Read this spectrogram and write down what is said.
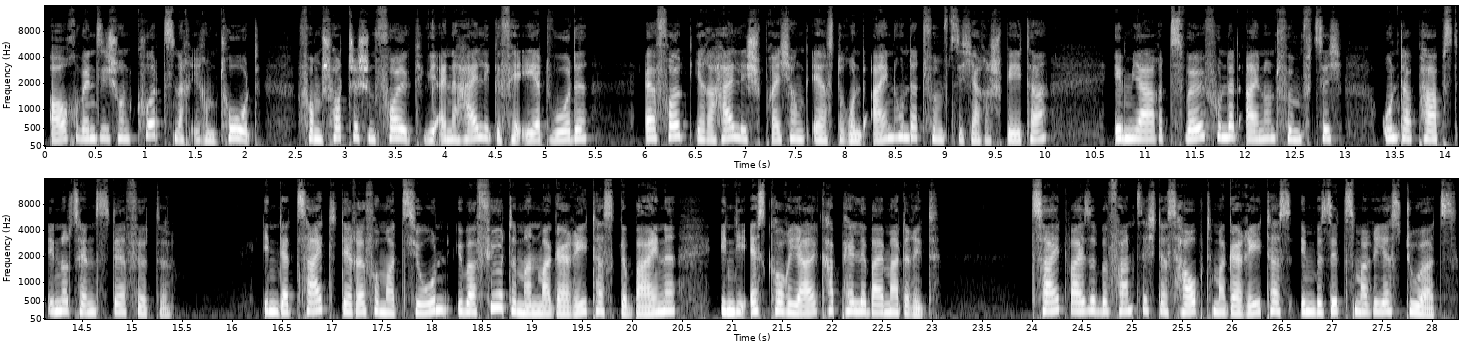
Auch wenn sie schon kurz nach ihrem Tod vom schottischen Volk wie eine Heilige verehrt wurde, erfolgt ihre Heiligsprechung erst rund 150 Jahre später, im Jahre 1251 unter Papst Innozenz IV. In der Zeit der Reformation überführte man Margaretas Gebeine in die Escorialkapelle bei Madrid. Zeitweise befand sich das Haupt Margaretas im Besitz Maria Stuarts.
